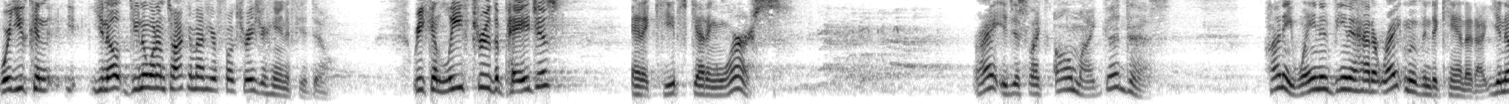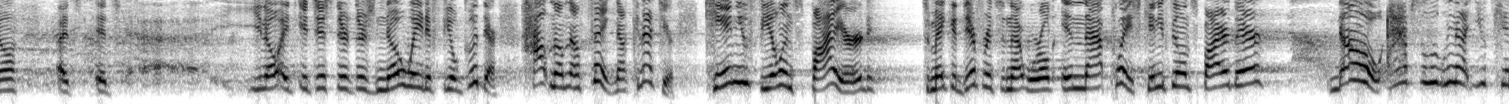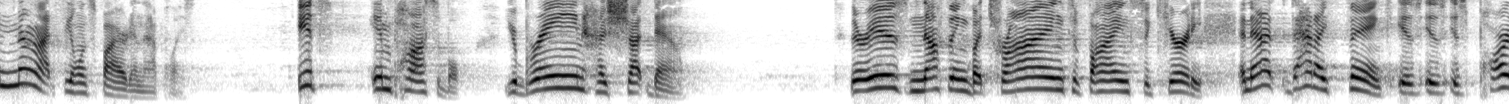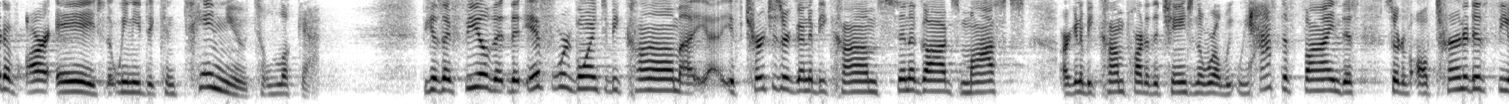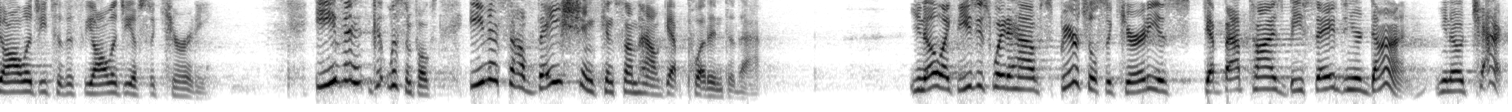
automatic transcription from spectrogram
where you can, you know, do you know what I'm talking about here, folks? Raise your hand if you do. Where you can leaf through the pages and it keeps getting worse. Right? You're just like, oh my goodness. Honey, Wayne and Vina had it right moving to Canada. You know, it's, it's, uh, you know, it, it just, there, there's no way to feel good there. How, now, now think, now connect here. Can you feel inspired to make a difference in that world in that place? Can you feel inspired there? No, absolutely not. You cannot feel inspired in that place. It's impossible. Your brain has shut down. There is nothing but trying to find security. And that, that I think is, is, is part of our age that we need to continue to look at. Because I feel that, that if we're going to become, uh, if churches are going to become synagogues, mosques, are going to become part of the change in the world, we, we have to find this sort of alternative theology to the theology of security. Even, listen folks, even salvation can somehow get put into that. You know, like the easiest way to have spiritual security is get baptized, be saved, and you're done. You know, check.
